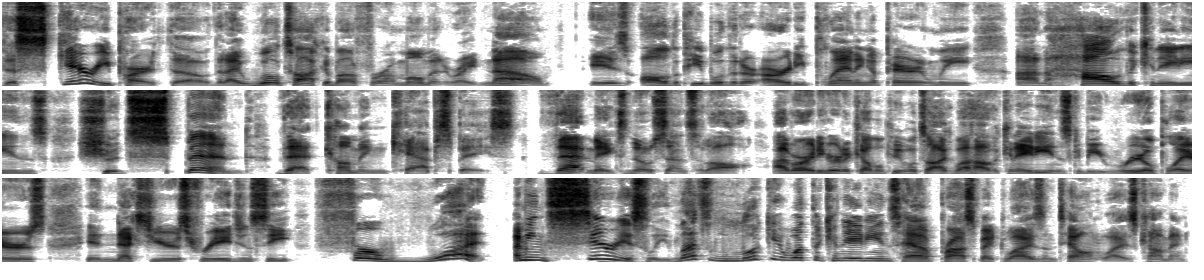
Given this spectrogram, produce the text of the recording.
The scary part, though, that I will talk about for a moment right now is all the people that are already planning apparently on how the Canadiens should spend that coming cap space. That makes no sense at all. I've already heard a couple people talk about how the Canadiens can be real players in next year's free agency. For what? I mean, seriously, let's look at what the Canadiens have prospect wise and talent wise coming.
